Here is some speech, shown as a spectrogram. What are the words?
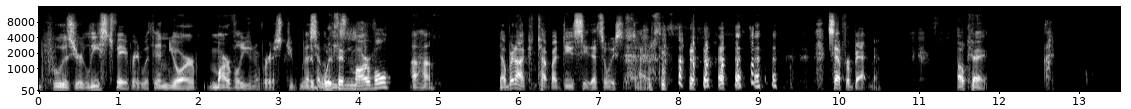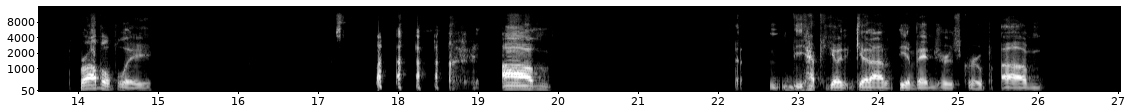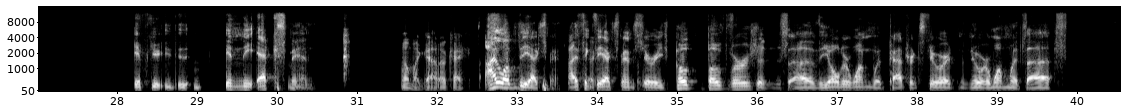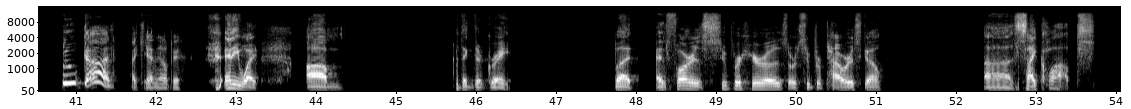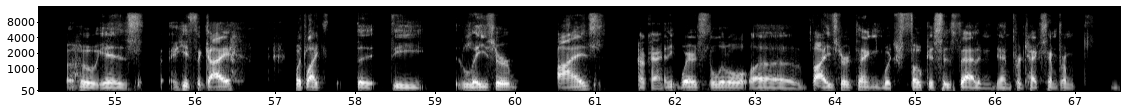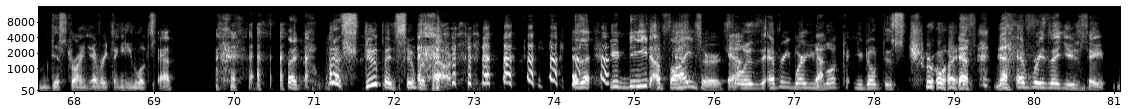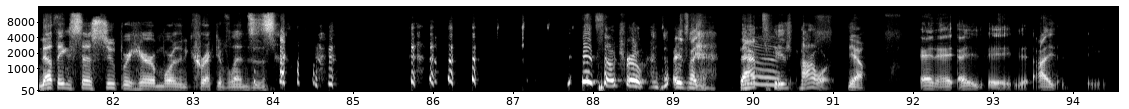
Who is your least favorite within your Marvel universe? Do you must have Within least- Marvel, Uh-huh. Now we're not going to talk about DC. That's a waste of time. Except for Batman. okay. Probably. um you have to go get out of the Avengers group. Um if you in the X-Men, Oh my God. Okay. I love the X-Men. I think Okay. the X-Men series, both both versions, uh the older one with Patrick Stewart and the newer one with uh oh God, I Can't can't help you. anyway, um, I think they're great. But as far as superheroes or superpowers go, uh, Cyclops, who is he's the guy with like the the laser eyes Okay. and he wears the little uh visor thing which focuses that and, and protects him from destroying everything he looks at like what a stupid superpower you need a visor so is everywhere you Yeah. look you don't destroy No- no- everything you see nothing says superhero more than corrective lenses. it's so true it's like that's his power yeah. and I, I, I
